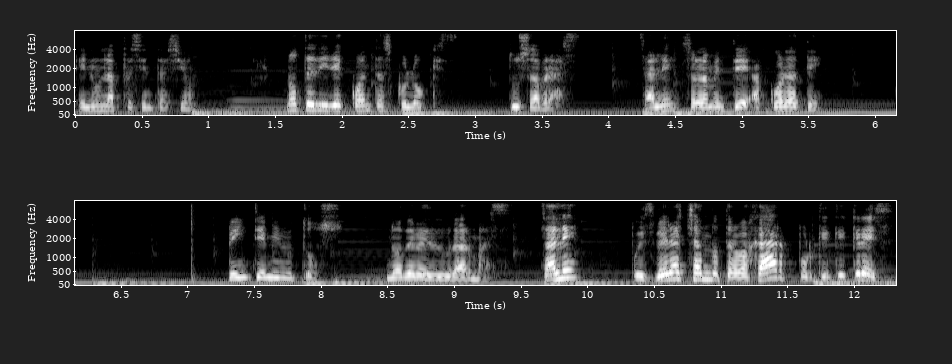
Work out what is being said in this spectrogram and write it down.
en una presentación. No te diré cuántas coloques, tú sabrás. ¿Sale? Solamente acuérdate, 20 minutos, no debe durar más. ¿Sale? Pues ver echando a trabajar porque ¿qué crees?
